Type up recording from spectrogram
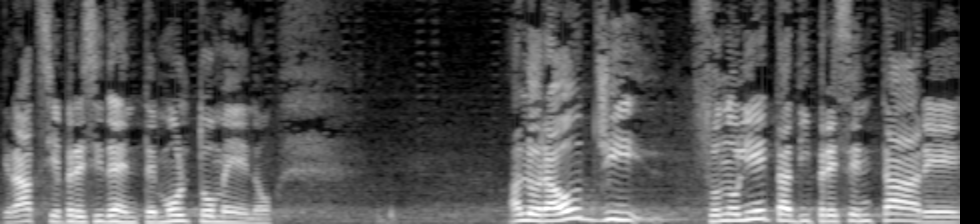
Grazie Presidente, molto meno. Allora, oggi sono lieta di presentare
